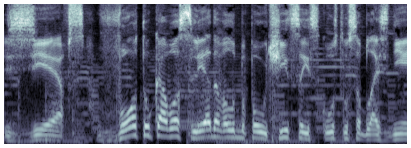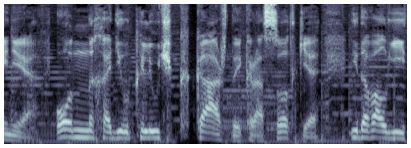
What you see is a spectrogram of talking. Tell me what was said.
Зевс. Вот у кого следовало бы поучиться искусству соблазнения. Он находил ключ к каждой красотке и давал ей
